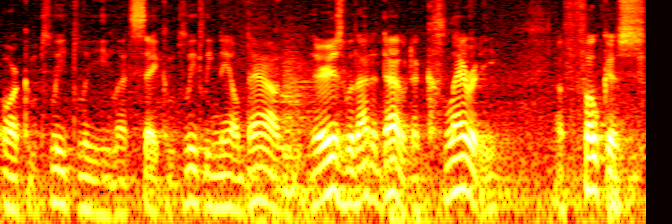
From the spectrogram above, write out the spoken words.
or completely, let's say, completely nailed down, there is without a doubt a clarity, a focus.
